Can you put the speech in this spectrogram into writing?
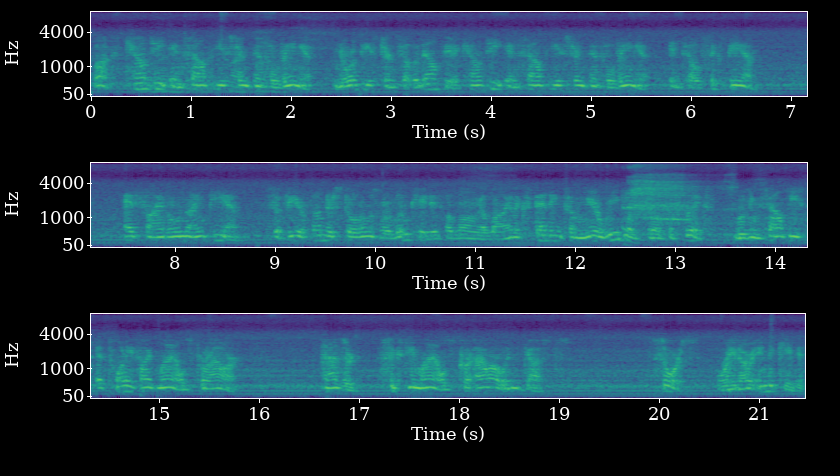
Bucks County in southeastern Pennsylvania, northeastern Philadelphia County in southeastern Pennsylvania until 6 p.m. At 5.09 p.m., severe thunderstorms were located along a line extending from near Regal to Bricks, moving southeast at 25 miles per hour. Hazard, 60 miles per hour wind gusts. Source, radar indicated.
